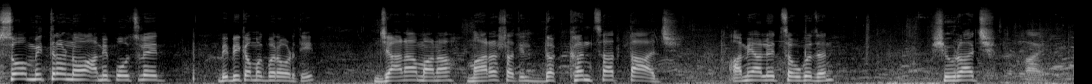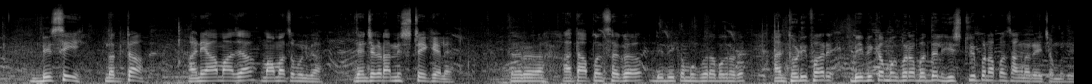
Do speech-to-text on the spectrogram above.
सो मित्रांनो आम्ही पोहोचलोय बिबिका मकबरावरती जाना माना महाराष्ट्रातील दख्खनचा ताज. आम्ही आलोय चौघजण. Shivraj hi. D C Datta आणि हा माझ्या मामाचा मुलगा ज्यांच्याकडे आम्ही स्टे केला आहे तर आता आपण सगळं बिबिका मकबरा बघणार आहे. आणि थोडीफार बिबिका मकबराबद्दल हिस्ट्री पण आपण सांगणार आहे याच्यामध्ये.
